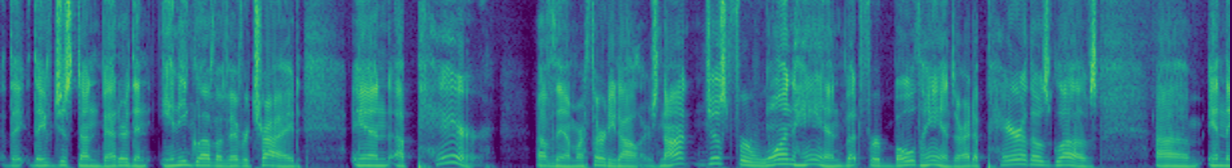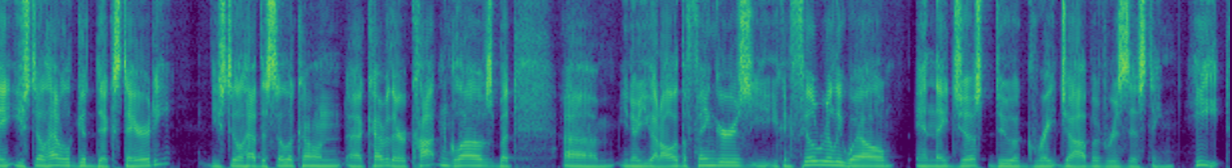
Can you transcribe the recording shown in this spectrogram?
they they've just done better than any glove I've ever tried and a pair of them are $30. Not just for one hand, but for both hands, all right? A pair of those gloves um, and they you still have a good dexterity. You still have the silicone uh, cover. They're cotton gloves, but um, you know you got all of the fingers. You, you can feel really well, and they just do a great job of resisting heat.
